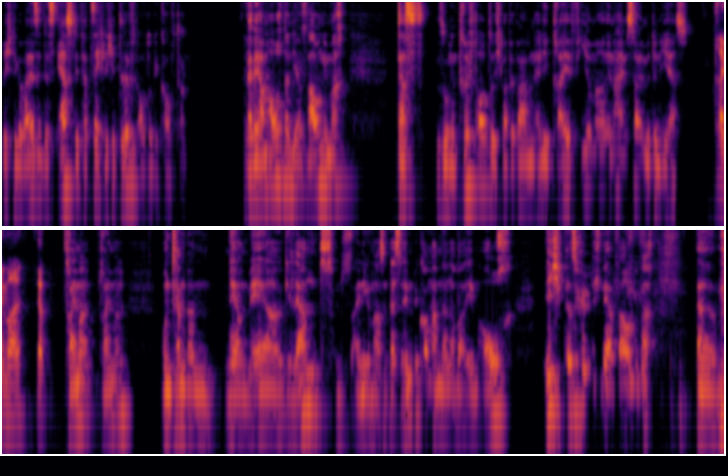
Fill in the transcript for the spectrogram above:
richtigerweise, das erste tatsächliche Driftauto gekauft haben. Weil wir haben auch dann die Erfahrung gemacht, dass so ein Driftauto, ich glaube, wir waren Ellie drei, viermal in Heimsheim mit den IS. Dreimal, ja. Dreimal, dreimal. Und haben dann mehr und mehr gelernt, und es einigermaßen besser hinbekommen, haben dann aber eben auch, ich persönlich eine Erfahrung gemacht, ähm,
